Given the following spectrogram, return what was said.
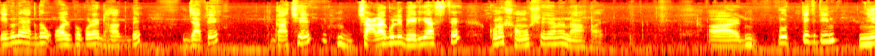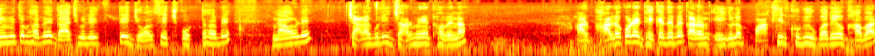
এগুলো একদম অল্প করে ঢাকবে যাতে গাছের চারাগুলি বেরিয়ে আসতে কোনো সমস্যা যেন না হয়। আর প্রত্যেক দিন নিয়মিতভাবে গাছগুলিতে জলসেচ করতে হবে, না হলে চারাগুলি জার্মিনেট হবে না। আর ভালো করে ঢেকে দেবে কারণ এইগুলো পাখির খুবই উপাদেয় খাবার।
